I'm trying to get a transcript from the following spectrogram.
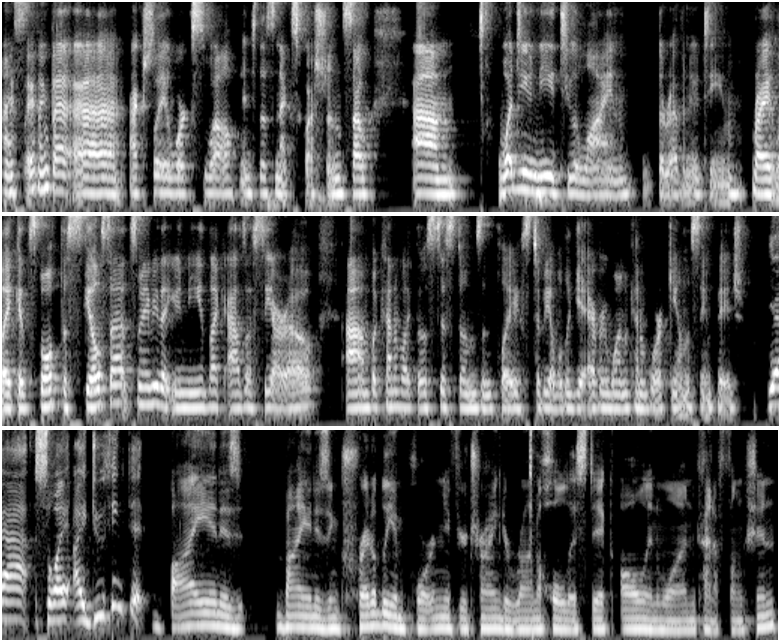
Nice. I think that uh, actually works well into this next question. So um, what do you need to align the revenue team right? Like it's both the skill sets maybe that you need like as a cro um, but kind of like those systems in place to be able to get everyone kind of working on the same page. Yeah so i, I do think that buy-in is buy-in is incredibly important if you're trying to run a holistic all-in-one kind of function.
